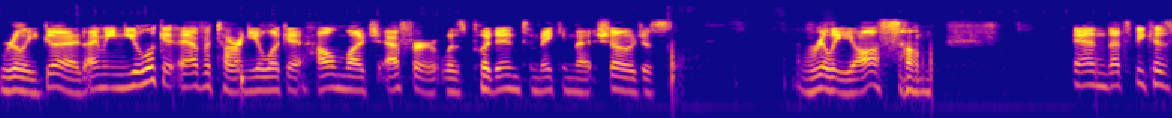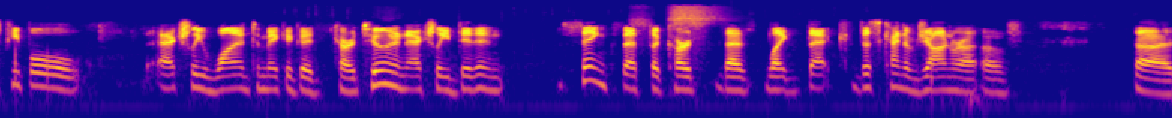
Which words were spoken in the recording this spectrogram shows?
really good. I mean, you look at Avatar and you look at how much effort was put into making that show just really awesome. And that's because people actually wanted to make a good cartoon and actually didn't think that the cart that like that this kind of genre of uh,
